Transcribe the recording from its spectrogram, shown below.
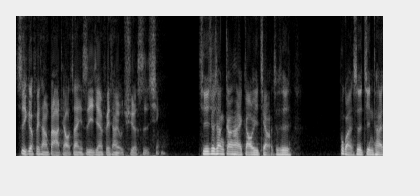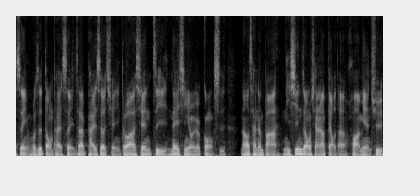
是一个非常大挑战，也是一件非常有趣的事情。其实就像刚才高一讲，就是不管是静态摄影或是动态摄影，在拍摄前你都要先自己内心有一个共识，然后才能把你心中想要表达的画面去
